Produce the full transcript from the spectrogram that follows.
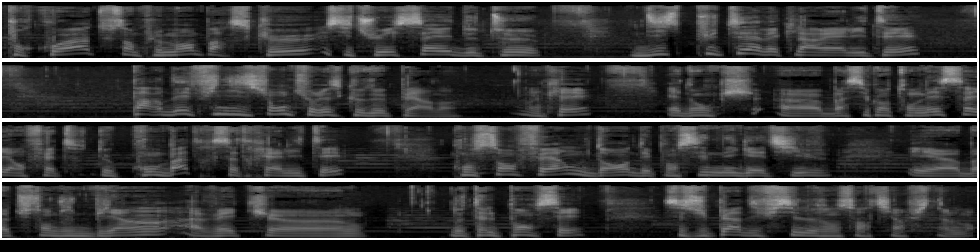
Pourquoi? Tout simplement parce que si tu essayes de te disputer avec la réalité, par définition, tu risques de perdre. et donc, euh, bah, c'est quand on essaye en fait de combattre cette réalité qu'on s'enferme dans des pensées négatives. Et euh, bah, tu t'en doutes bien, avec de telles pensées, c'est super difficile de s'en sortir finalement.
